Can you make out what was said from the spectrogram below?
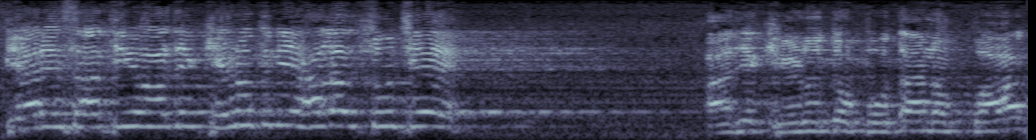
ત્યારે સાથીઓ, આજે ખેડૂતની હાલત શું છે? આજે ખેડૂતો પોતાનો પાક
